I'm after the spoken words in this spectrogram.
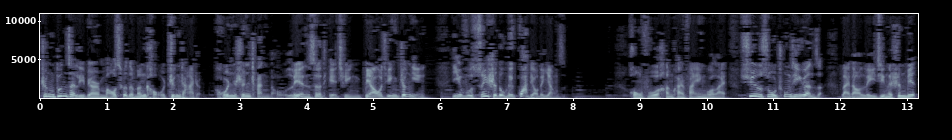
正蹲在里边茅厕的门口挣扎着，浑身颤抖，脸色铁青，表情狰狞，一副随时都会挂掉的样子。洪福很快反应过来，迅速冲进院子，来到李靖的身边，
